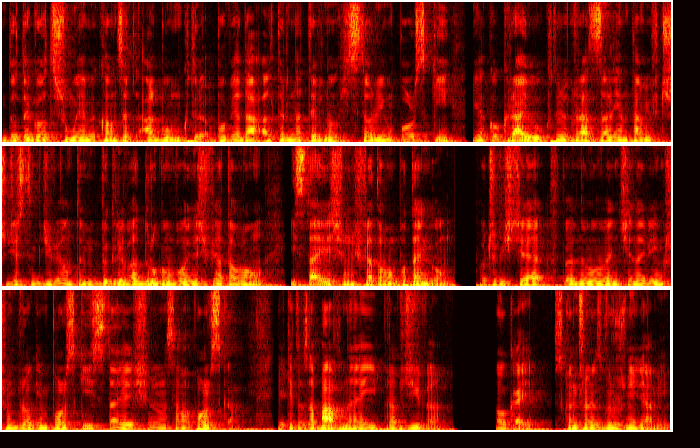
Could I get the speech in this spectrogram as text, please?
Do tego otrzymujemy koncept album, który opowiada alternatywną historię Polski jako kraju, który wraz z aliantami w 1939 wygrywa II wojnę światową i staje się światową potęgą. Oczywiście w pewnym momencie największym wrogiem Polski staje się sama Polska. Jakie to zabawne i prawdziwe. Okej, okay, skończyłem z wyróżnieniami.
